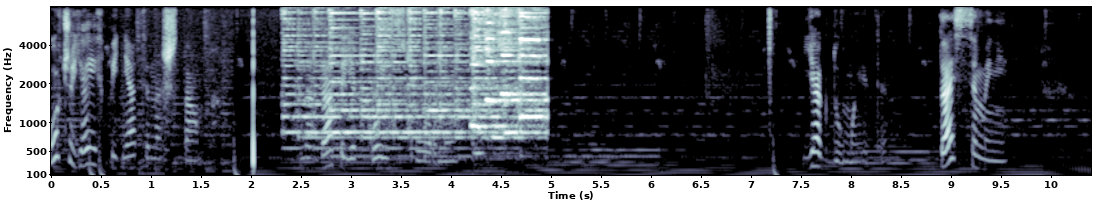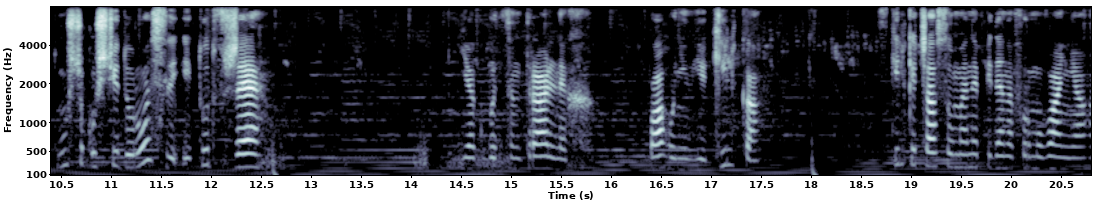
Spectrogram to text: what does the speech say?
Хочу я їх підняти на штамп, надати якоїсь форми. Як думаєте, вдасться мені? Тому що кущі дорослі, і тут вже якби центральних пагонів є кілька. Скільки часу в мене піде на формування,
